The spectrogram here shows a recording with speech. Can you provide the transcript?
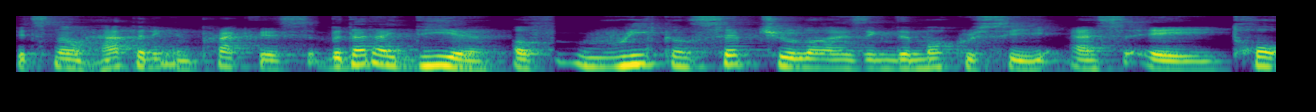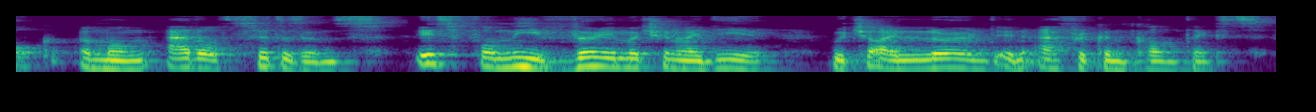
It's now happening in practice. But that idea of reconceptualizing democracy as a talk among adult citizens is for me very much an idea which I learned in African contexts.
